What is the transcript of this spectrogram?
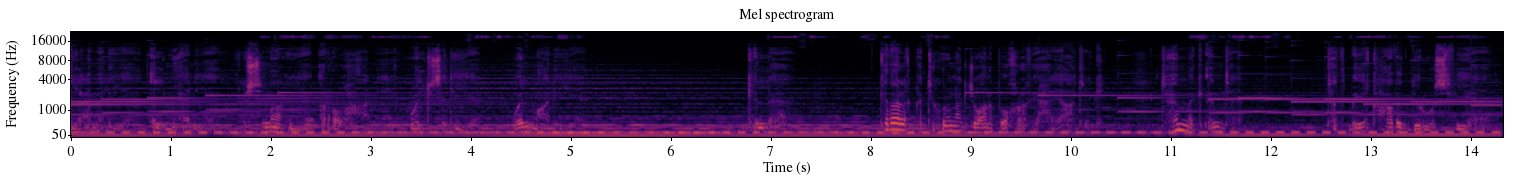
العملية المهنية الاجتماعية الروحانية والجسدية والمالية. كلها. كذلك قد تكون هناك جوانب أخرى في حياتك. تهمك أنت تطبيق هذا الدروس فيها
